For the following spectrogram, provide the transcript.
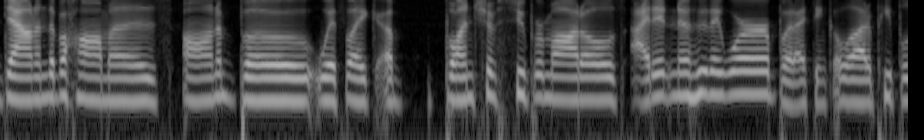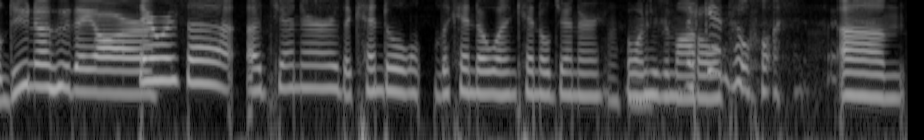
down in the Bahamas on a boat with like a bunch of supermodels. I didn't know who they were, but I think a lot of people do know who they are. There was a, a Jenner, the Kendall, the Kendall one, Kendall Jenner, the one who's a model. The one. Um,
